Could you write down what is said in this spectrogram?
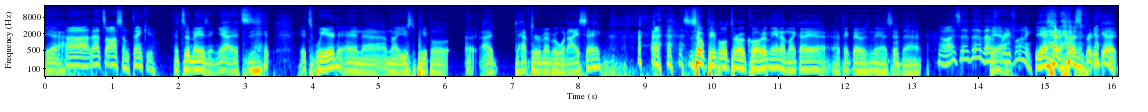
Yeah. Uh, that's awesome. Thank you. It's amazing. Yeah, it's it's weird, and uh, I'm not used to people. Uh, I have to remember what I say, so people throw a quote at me, and I'm like, "Oh yeah, I think that was me. I said that." Oh, I said that. That was Yeah. pretty funny. Yeah, that was pretty good.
